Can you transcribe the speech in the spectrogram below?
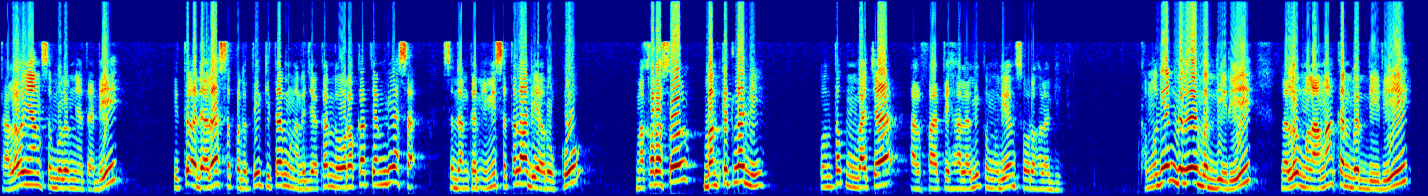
Kalau yang sebelumnya tadi itu adalah seperti kita mengerjakan dua rakaat yang biasa. Sedangkan ini setelah dia ruku, maka Rasul bangkit lagi untuk membaca Al-Fatihah lagi kemudian surah lagi. Kemudian beliau berdiri, lalu melamakan berdiri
